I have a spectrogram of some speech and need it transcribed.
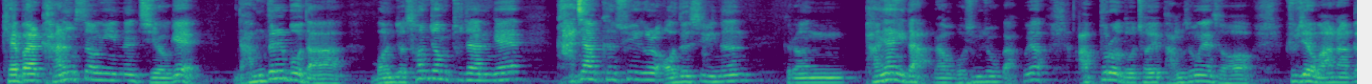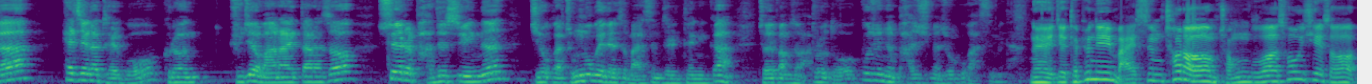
개발 가능성이 있는 지역에 남들보다 먼저 선점 투자하는 게 가장 큰 수익을 얻을 수 있는 그런 방향이다라고 보시면 좋을 것 같고요. 앞으로도 저희 방송에서 규제 완화가 해제가 되고 그런 규제 완화에 따라서 수혜를 받을 수 있는 지역과 종목에 대해서 말씀드릴 테니까 저희 방송 앞으로도 꾸준히 좀 봐주시면 좋을 것 같습니다. 네, 이제 대표님 말씀처럼 정부와 서울시에서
